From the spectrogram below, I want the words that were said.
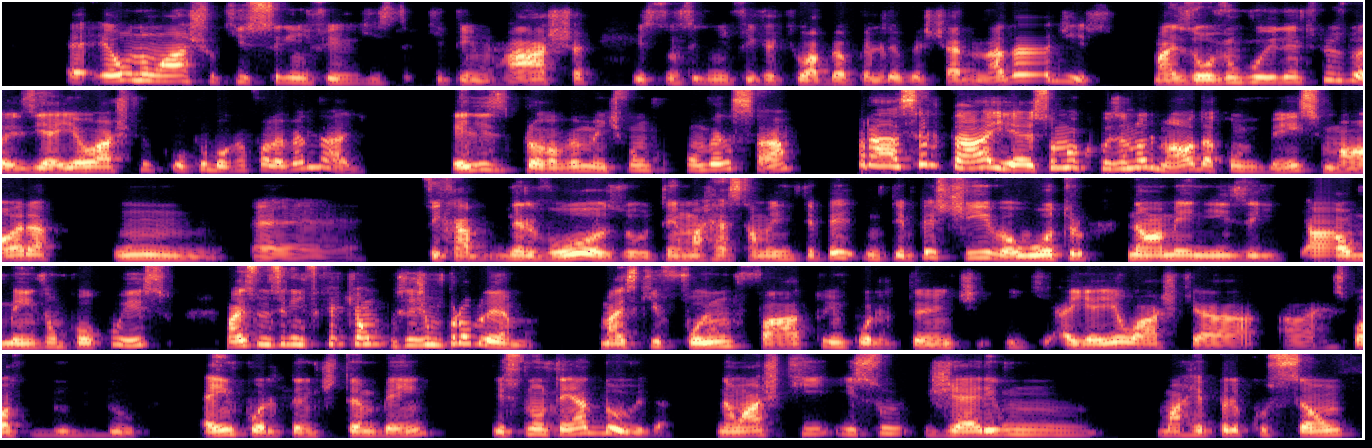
eu não acho que isso significa que, que tem um racha, isso não significa que o Abel perdeu o vestiário, nada disso. Mas houve um ruído entre os dois. E aí eu acho que o que o Boca falou é verdade. Eles provavelmente vão conversar para acertar. E isso é uma coisa normal da convivência. Uma hora um é, fica nervoso, tem uma reação mais intempestiva, o outro não ameniza e aumenta um pouco isso. Mas não significa que é um, seja um problema, mas que foi um fato importante. E, que, e aí eu acho que a, a resposta do Dudu é importante também, Isso não tenha dúvida. Não acho que isso gere um, uma repercussão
